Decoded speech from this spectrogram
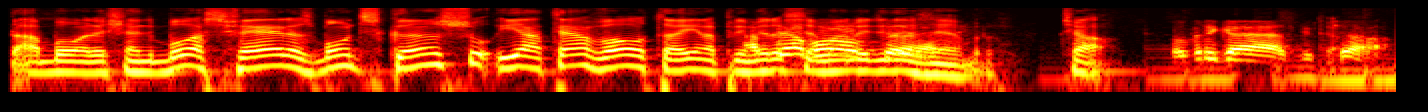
Tá bom, Alexandre. Boas férias, bom descanso e até a volta aí na primeira até semana de dezembro. Tchau. Obrigado, tchau. tchau.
